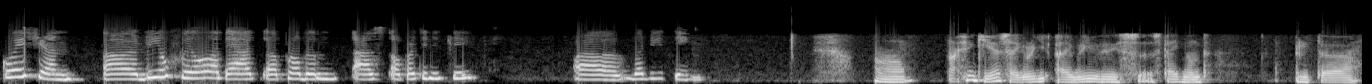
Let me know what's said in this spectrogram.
question, uh, do you feel that uh, problem as opportunity? Uh, what do you think? Uh, I think yes, I agree. I agree with this uh, statement, and uh,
